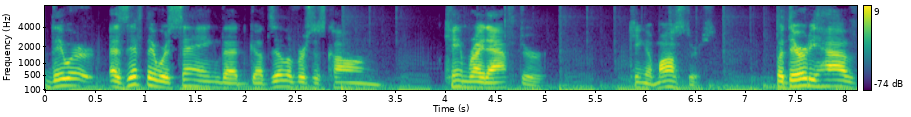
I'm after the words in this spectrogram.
they were as if they were saying that Godzilla versus Kong came right after King of Monsters, but they already have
